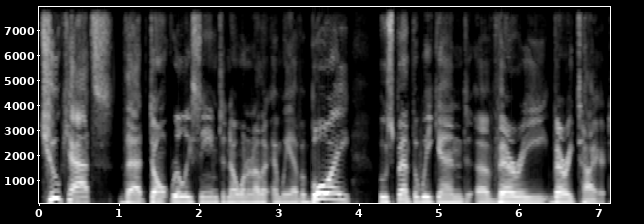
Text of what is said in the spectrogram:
two cats that don't really seem to know one another and we have a boy who spent the weekend uh, very, very tired.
